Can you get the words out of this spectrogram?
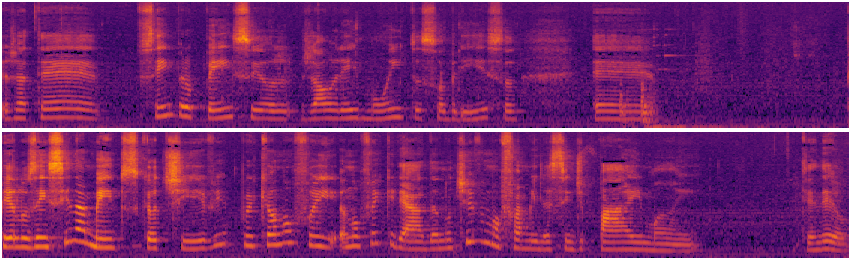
eu já até sempre eu penso, e eu já orei muito sobre isso, é, pelos ensinamentos que eu tive, porque eu não fui, eu não fui criada, eu não tive uma família assim de pai e mãe. Entendeu?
